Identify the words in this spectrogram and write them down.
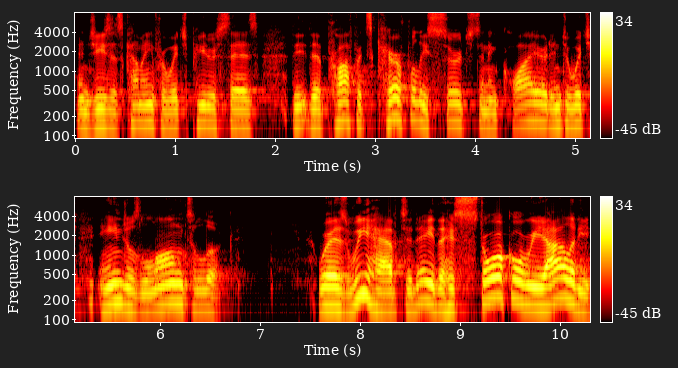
and Jesus coming, for which Peter says the, the prophets carefully searched and inquired, into which angels long to look. Whereas we have today the historical reality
